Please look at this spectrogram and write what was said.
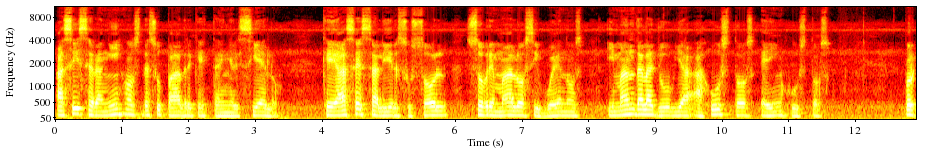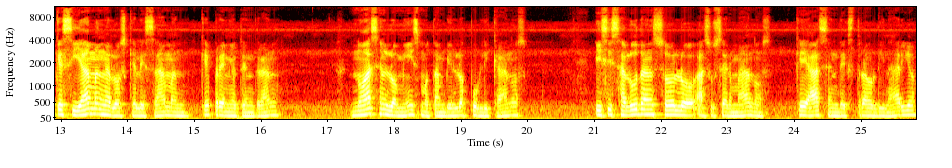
Así serán hijos de su Padre que está en el cielo, que hace salir su sol sobre malos y buenos, y manda la lluvia a justos e injustos. Porque si aman a los que les aman, ¿qué premio tendrán? ¿No hacen lo mismo también los publicanos? Y si saludan solo a sus hermanos, ¿qué hacen de extraordinario?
